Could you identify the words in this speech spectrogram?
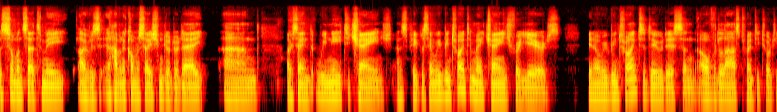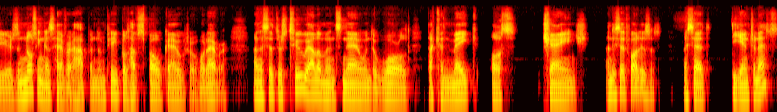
someone said to me, I was having a conversation the other day, and I was saying we need to change. And people saying we've been trying to make change for years. You know, we've been trying to do this and over the last 20, 30 years, and nothing has ever happened, and people have spoke out or whatever. And I said, there's two elements now in the world that can make us change. And he said, What is it? I said, the internet,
